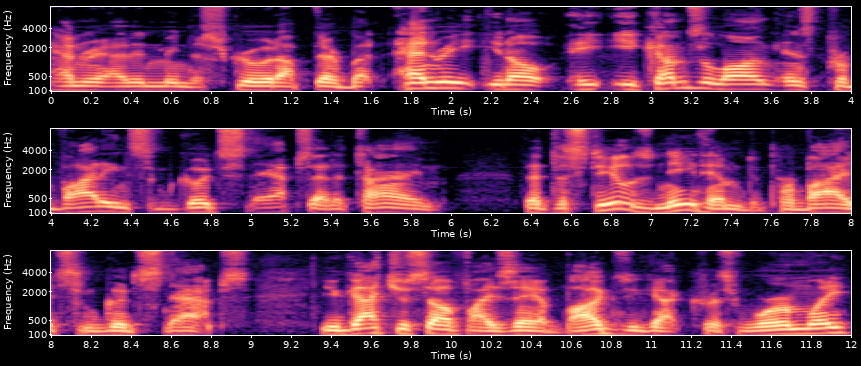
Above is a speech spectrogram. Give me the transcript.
Henry, I didn't mean to screw it up there, but Henry, you know, he, he comes along and is providing some good snaps at a time that the Steelers need him to provide some good snaps. You got yourself Isaiah Buggs, you got Chris Wormley,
